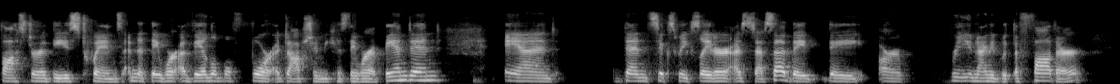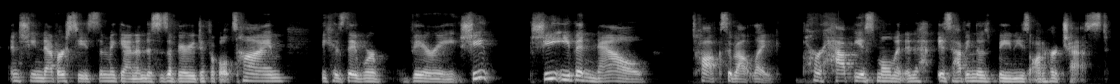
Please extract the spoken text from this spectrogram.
foster these twins and that they were available for adoption because they were abandoned and then six weeks later, as Steph said, they they are reunited with the father, and she never sees them again. And this is a very difficult time because they were very she she even now talks about like her happiest moment and is having those babies on her chest.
